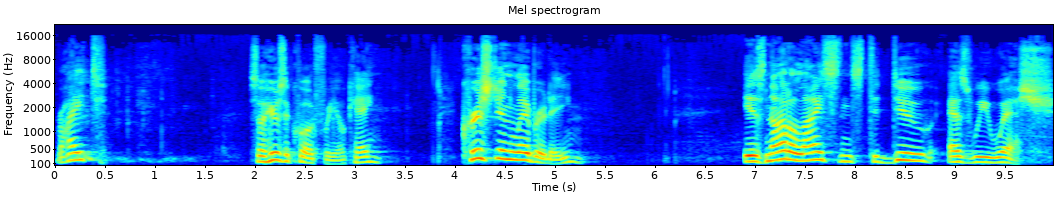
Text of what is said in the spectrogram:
right? So here's a quote for you, okay? Christian liberty is not a license to do as we wish.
